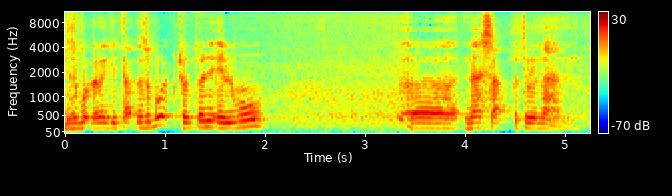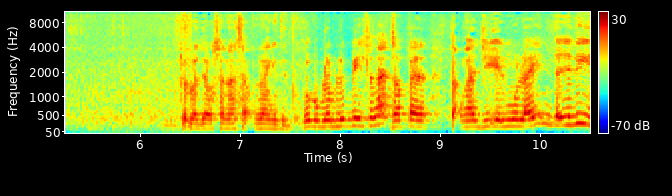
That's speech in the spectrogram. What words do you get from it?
disebut dalam kitab tersebut contohnya ilmu uh, nasab keturunan. Untuk belajar pasal nasab keturunan kita kalau boleh lebih sangat sampai tak mengaji ilmu lain tak jadi.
